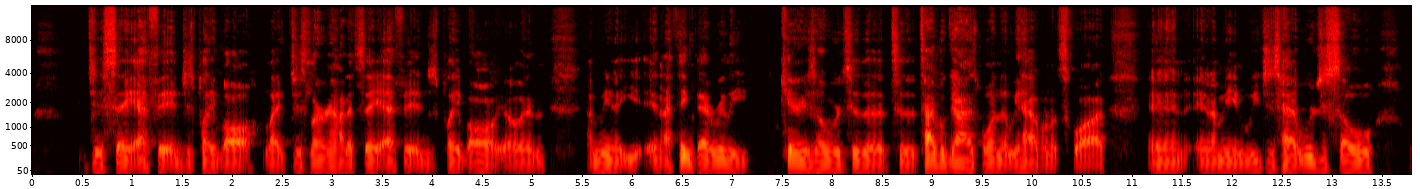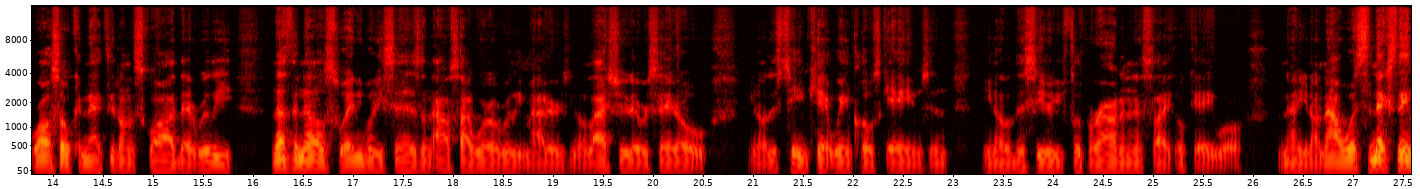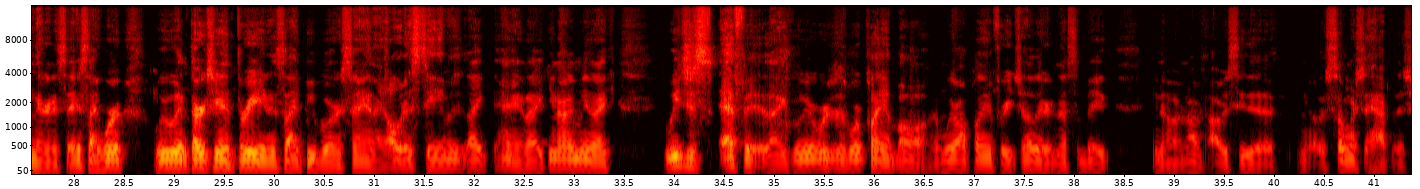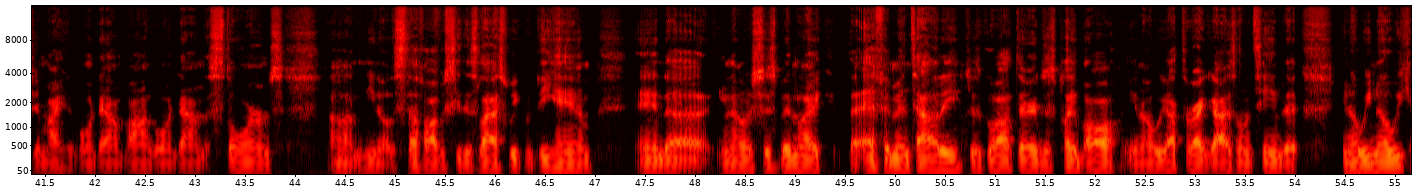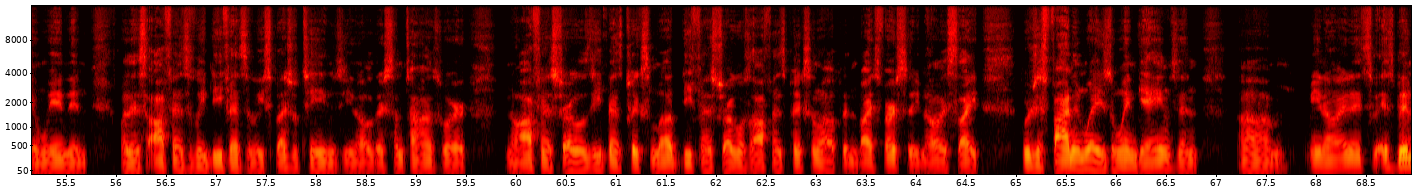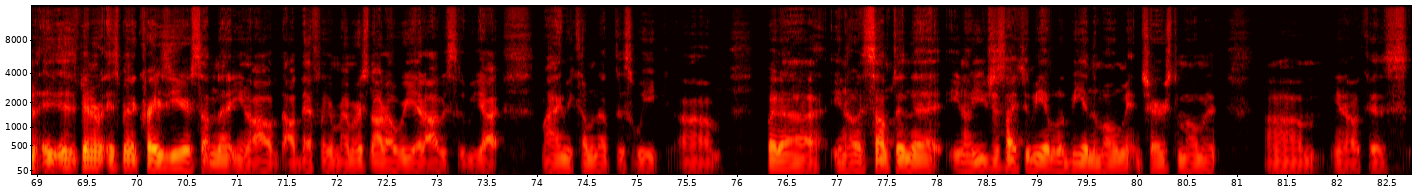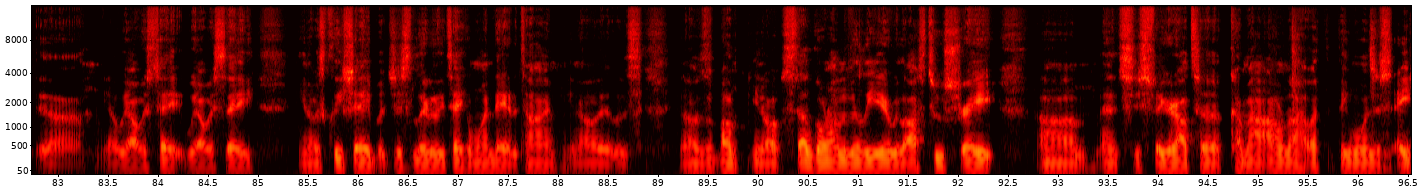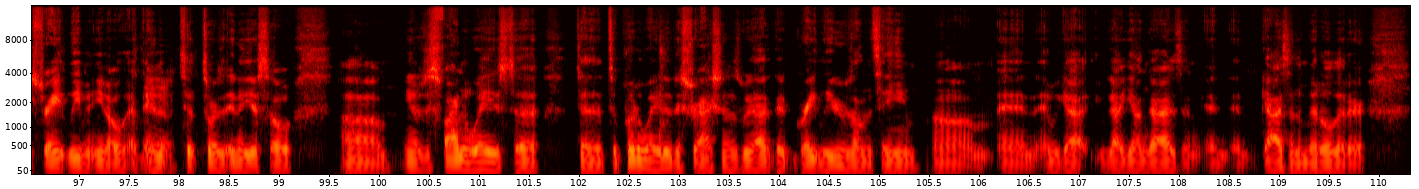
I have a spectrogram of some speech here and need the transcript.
just say F it and just play ball. Like just learn how to say F it and just play ball, yo. And I mean, uh, and I think that really carries over to the to the type of guys one that we have on the squad. And and I mean, we just had we're just so we're also connected on the squad that really nothing else what anybody says in the outside world really matters. You know, last year they were saying, oh, you know, this team can't win close games. And, you know, this year you flip around and it's like, okay, well, now, you know, now what's the next thing they're gonna say? It's like we're we went 13 and 3, and it's like people are saying, like, oh, this team is like, dang, like, you know what I mean? Like, we just F it. Like we're we're just we're playing ball and we're all playing for each other. And that's a big, you know, and obviously the you know, there's so much that happened this year. Micah going down, Von going down, the storms, um, you know, the stuff obviously this last week with D Ham. And uh, you know, it's just been like the effort mentality. Just go out there and just play ball. You know, we got the right guys on the team that, you know, we know we can win. And whether it's offensively, defensively, special teams, you know, there's sometimes where, you know, offense struggles, defense picks them up, defense struggles, offense picks them up, and vice versa. You know, it's like we're just finding ways to win games. And um, you know, and it's it's been it's been a, it's been a crazy year. Something that you know I'll I'll definitely remember. It's not over yet. Obviously, we got Miami coming up this week. Um, but uh, you know, it's something that you know you just like to be able to be in the moment and cherish the moment. Um, you know, because uh, you know we always say we always say, you know, it's cliche, but just literally taking one day at a time. You know, it was you know, it was a bump. You know, stuff going on in the middle of the year. We lost two straight. Um, and she's figured out to come out. I don't know how like the thing won just eight straight, leaving you know at the yeah. end t- towards the end of the year. So, um, you know, just finding ways to to to put away the distractions. We got good, great leaders on the team, um, and and we got we got young guys and, and and guys in the middle that are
